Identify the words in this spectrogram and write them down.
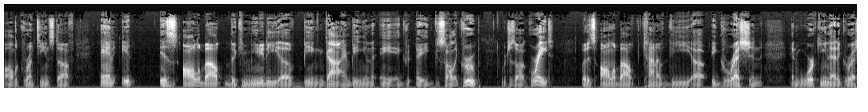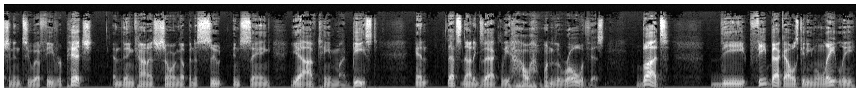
all grunty and stuff, and it is all about the community of being a guy and being in a, a, a solid group, which is all great, but it's all about kind of the uh, aggression and working that aggression into a fever pitch and then kind of showing up in a suit and saying, "Yeah, I've tamed my beast," and that's not exactly how I wanted to roll with this. But the feedback I was getting lately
